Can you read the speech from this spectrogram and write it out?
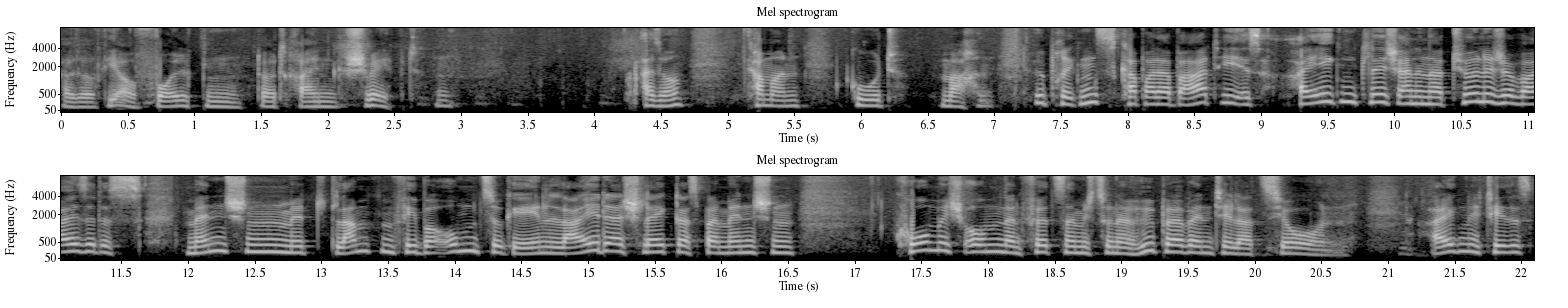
also wie auf Wolken dort reingeschwebt. Hm. Also kann man gut machen. Übrigens, Kapalabhati ist eigentlich eine natürliche Weise des Menschen mit Lampenfieber umzugehen. Leider schlägt das bei Menschen komisch um, dann führt es nämlich zu einer Hyperventilation. Eigentlich dieses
